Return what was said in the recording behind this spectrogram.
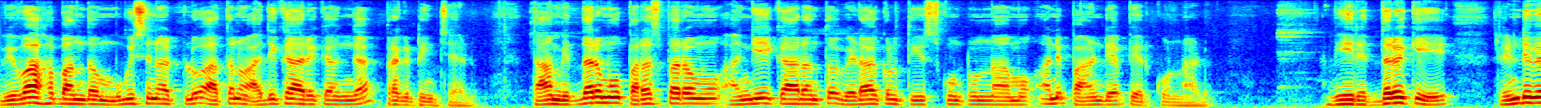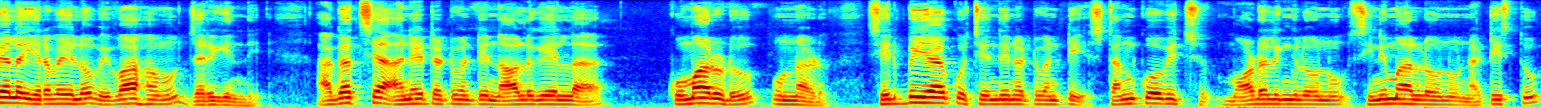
వివాహ బంధం ముగిసినట్లు అతను అధికారికంగా ప్రకటించాడు. తామిద్దరము పరస్పరము అంగీకారంతో విడాకులు తీసుకుంటున్నాము అని పాండ్యా పేర్కొన్నాడు. వీరిద్దరికీ రెండు వేల ఇరవైలో వివాహము జరిగింది. అగత్య అనేటటువంటి నాలుగేళ్ళ కుమారుడు ఉన్నాడు. సెర్బియాకు చెందినటువంటి స్టన్కోవిచ్ మోడలింగ్లోనూ సినిమాల్లోనూ నటిస్తూ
